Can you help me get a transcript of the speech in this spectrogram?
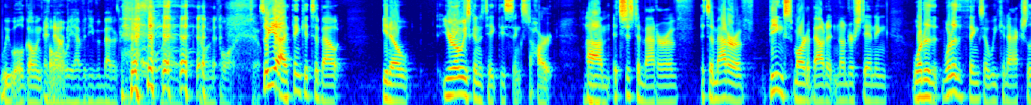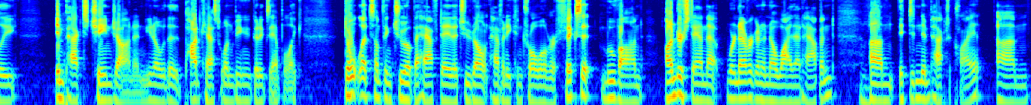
we will going and forward. now we have an even better plan going forward. Too. So yeah, I think it's about you know you're always going to take these things to heart. Mm-hmm. Um, it's just a matter of it's a matter of being smart about it and understanding what are the what are the things that we can actually impact change on. And you know the podcast one being a good example. Like, don't let something chew up a half day that you don't have any control over. Fix it. Move on. Understand that we're never going to know why that happened. Mm-hmm. Um, it didn't impact a client. Um,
